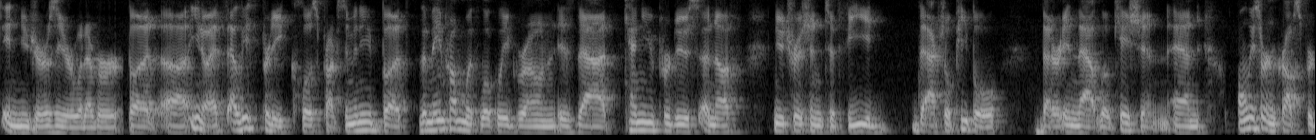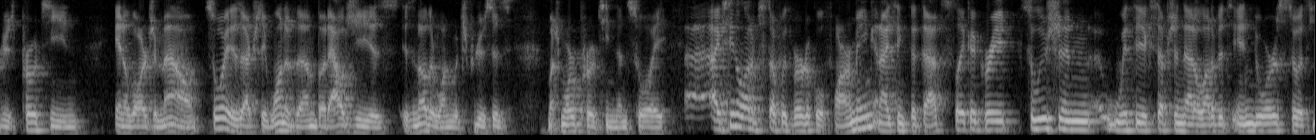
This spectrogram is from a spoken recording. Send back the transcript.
in New Jersey or whatever. But uh, you know, it's at least pretty close proximity. But the main problem with locally grown is that can you produce enough nutrition to feed the actual people that are in that location. And only certain crops produce protein in a large amount. Soy is actually one of them, but algae is is another one which produces much more protein than soy. I've seen a lot of stuff with vertical farming, and I think that that's like a great solution, with the exception that a lot of it's indoors, so it's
